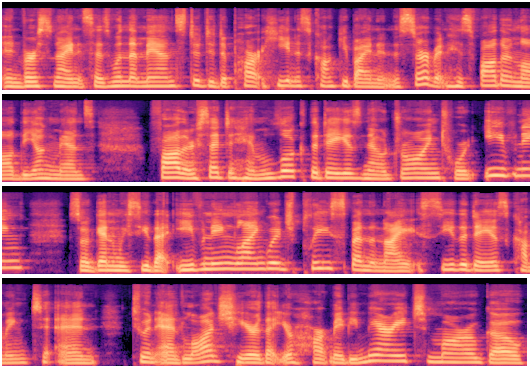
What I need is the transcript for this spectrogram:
in verse 9, it says, When the man stood to depart, he and his concubine and his servant, his father in law, the young man's father, said to him, Look, the day is now drawing toward evening. So again, we see that evening language. Please spend the night. See, the day is coming to end to an end. Lodge here that your heart may be merry. Tomorrow go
